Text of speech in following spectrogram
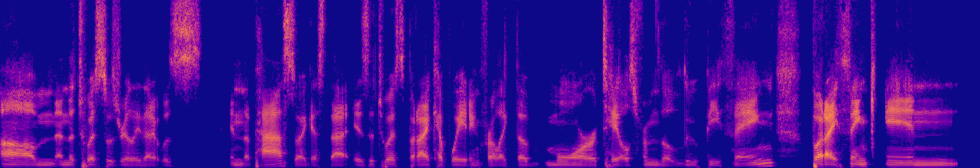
um, and the twist was really that it was in the past. So I guess that is a twist. But I kept waiting for like the more tales from the loopy thing. But I think in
